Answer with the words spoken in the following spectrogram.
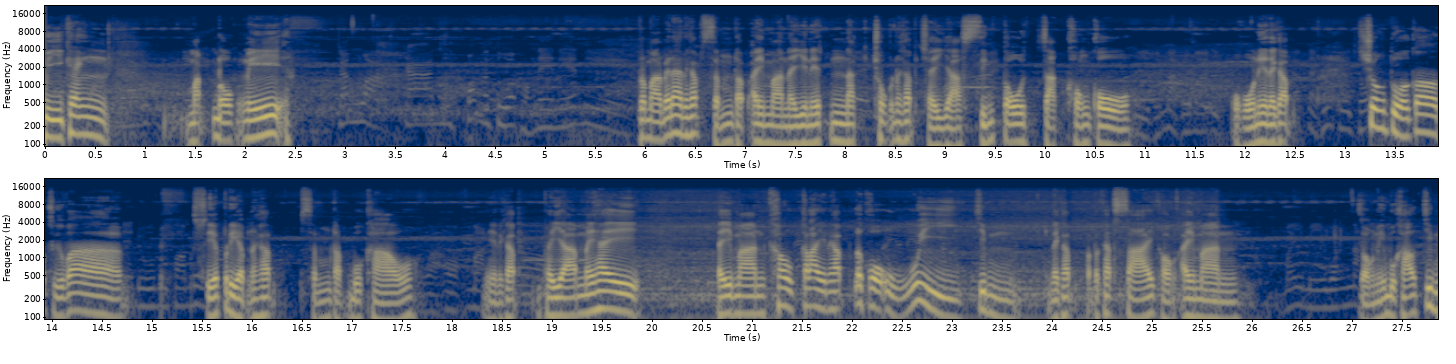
มีแข้งหมัดดอกนี้ ประมาณไม่ได้นะครับสำหรับไอมานนายเนสนักชกนะครับชัยยาสิงโตจากคองโก โอ้โหนี่นะครับ ช่วงตัวก็ถือว่าเสียเปรียบนะครับ สำหรับบัวขาวนี่นะครับพยายามไม่ให้ไอมานเข้าใกล้นะครับ แล้วก็อุ้ยจิ้มนะครับอัปคัดซ้ายของไอมานดอกนี้บัวขาวจิ้ม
